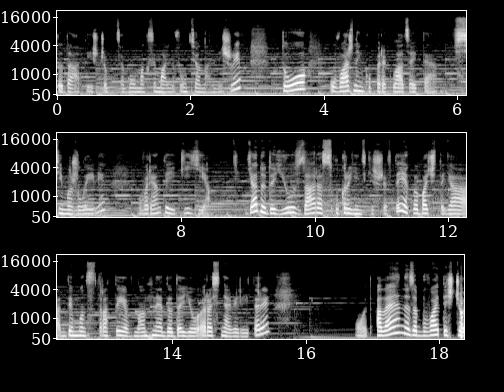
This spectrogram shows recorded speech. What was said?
додати, щоб це був максимально функціональний шрифт, то уважненько перекладайте всі можливі варіанти, які є. Я додаю зараз українські шрифти. Як ви бачите, я демонстративно не додаю росняві літери. От. Але не забувайте, що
